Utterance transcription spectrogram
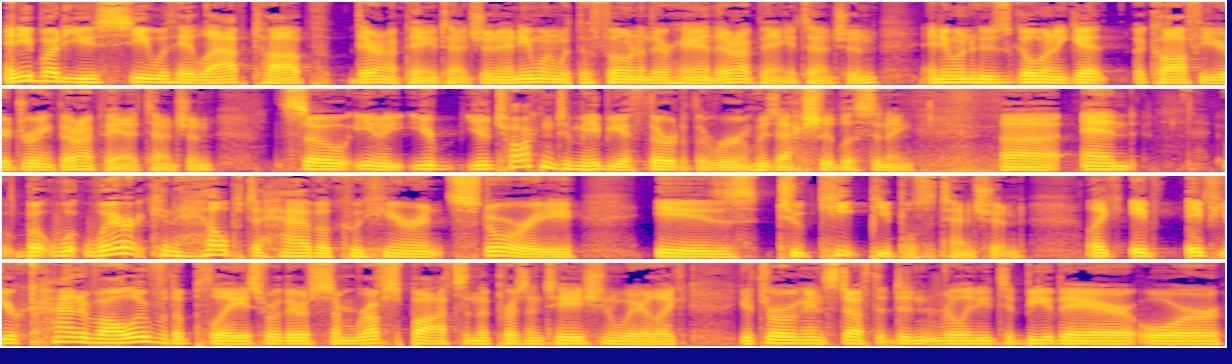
Anybody you see with a laptop, they're not paying attention. Anyone with the phone in their hand, they're not paying attention. Anyone who's going to get a coffee or drink, they're not paying attention. So you know, you're you're talking to maybe a third of the room who's actually listening, uh, and but w- where it can help to have a coherent story is to keep people's attention. Like if if you're kind of all over the place or there's some rough spots in the presentation where like you're throwing in stuff that didn't really need to be there or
